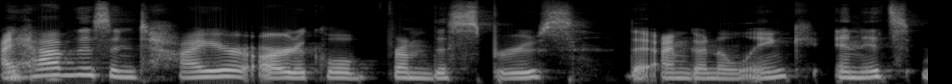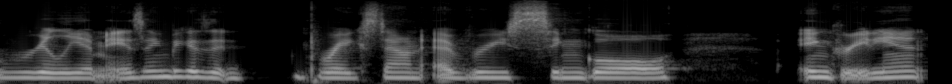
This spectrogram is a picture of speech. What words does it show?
I have this entire article from the spruce that I'm going to link, and it's really amazing because it breaks down every single ingredient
